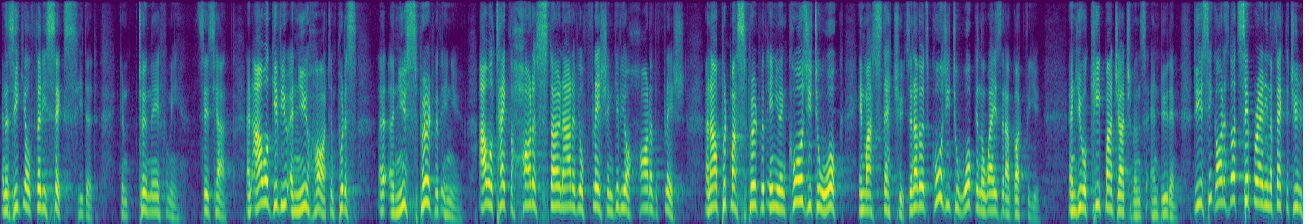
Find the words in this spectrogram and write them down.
In Ezekiel 36, He did. You can turn there for me. It says here, and I will give you a new heart and put a, a, a new spirit within you. I will take the heart of stone out of your flesh and give you a heart of the flesh. And I'll put my spirit within you and cause you to walk in my statutes. In other words, cause you to walk in the ways that I've got for you. And you will keep my judgments and do them. Do you see? God is not separating the fact that you,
